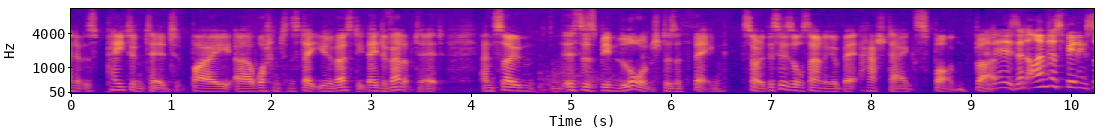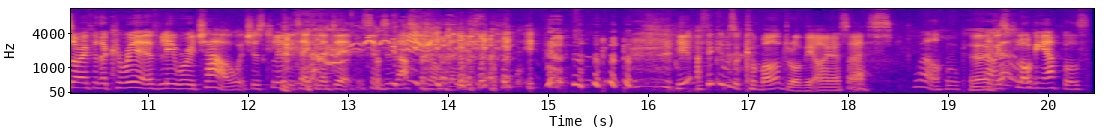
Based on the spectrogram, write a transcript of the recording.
and it was patented by uh, Washington State University. They developed it, and so this has been launched as a thing. Sorry, this is all sounding a bit hashtag spawn, but It is, and I'm just feeling sorry for the career of Leroy Chiao, which has clearly taken a dip since his astronaut days. he, I think he was a commander on the ISS. Well, Okay. now he's flogging apples.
